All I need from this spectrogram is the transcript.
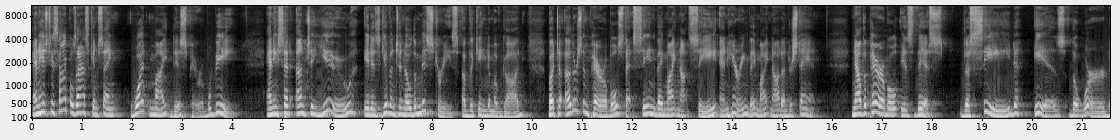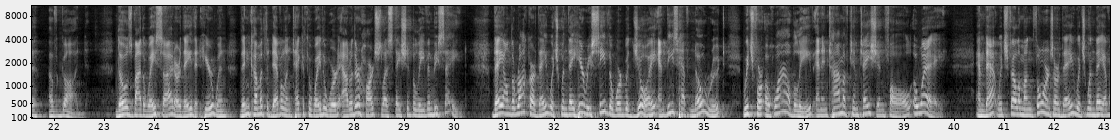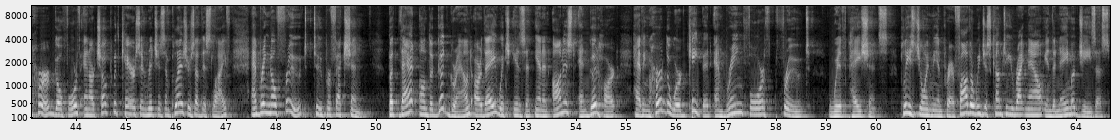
And his disciples asked him, saying, what might this parable be? And he said, Unto you it is given to know the mysteries of the kingdom of God, but to others in parables, that seeing they might not see, and hearing they might not understand. Now the parable is this the seed is the word of God. Those by the wayside are they that hear when then cometh the devil and taketh away the word out of their hearts, lest they should believe and be saved. They on the rock are they which, when they hear, receive the word with joy, and these have no root, which for a while believe, and in time of temptation fall away. And that which fell among thorns are they which, when they have heard, go forth and are choked with cares and riches and pleasures of this life, and bring no fruit to perfection. But that on the good ground are they which is in an honest and good heart, having heard the word, keep it, and bring forth fruit with patience. Please join me in prayer. Father, we just come to you right now in the name of Jesus.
